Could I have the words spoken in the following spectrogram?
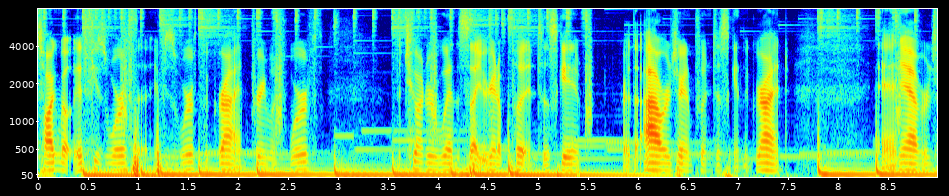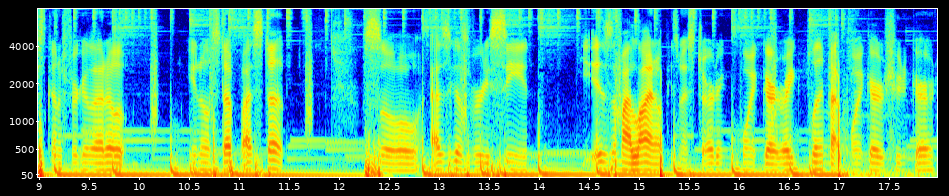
talking about if he's worth it, if he's worth the grind, pretty much worth the 200 wins that you're going to put into this game, or the hours you're going to put into this game, the grind. And yeah, we're just going to figure that out, you know, step by step. So, as you guys have already seen, he is in my lineup. He's my starting point guard, right? Playing at point guard, shooting guard.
